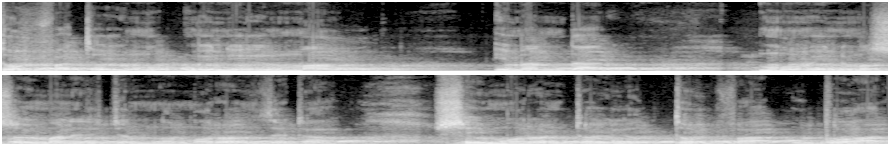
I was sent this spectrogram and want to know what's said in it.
তোফাতুল মুকমিনিল মাউ ইমানদার মুমিন মুসলমানের জন্য মরণ যেটা, সেই মরণটা হইল তোফা উপহার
